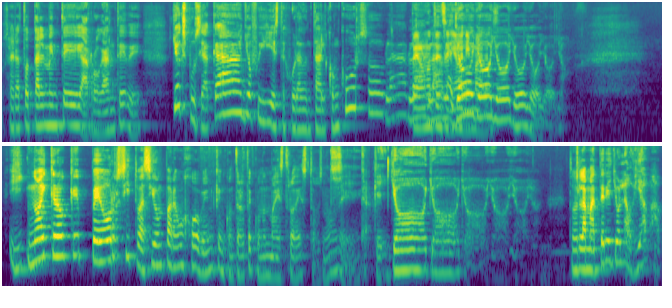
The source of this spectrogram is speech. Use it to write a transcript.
O sea, era totalmente arrogante de yo expuse acá, yo fui este jurado en tal concurso, bla, bla, Pero no bla, te Yo, yo, yo, yo, yo, yo, yo. Y no hay, creo que, peor situación para un joven que encontrarte con un maestro de estos, ¿no? de, Que yo, yo, yo, yo, yo, yo. Entonces, la materia yo la odiaba.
